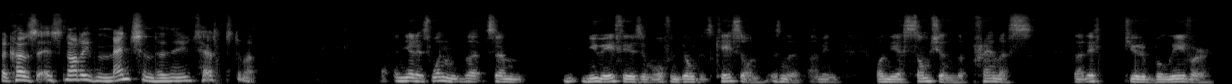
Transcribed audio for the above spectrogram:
because it's not even mentioned in the New Testament. And yet it's one that um, new atheism often builds its case on, isn't it? I mean, on the assumption, the premise that if you're a believer,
